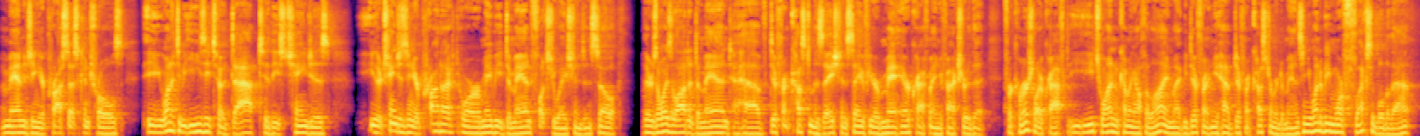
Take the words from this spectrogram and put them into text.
managing your process controls. You want it to be easy to adapt to these changes, either changes in your product or maybe demand fluctuations. And so there's always a lot of demand to have different customizations. Say if you're an aircraft manufacturer that for commercial aircraft, each one coming off the line might be different and you have different customer demands and you want to be more flexible to that.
